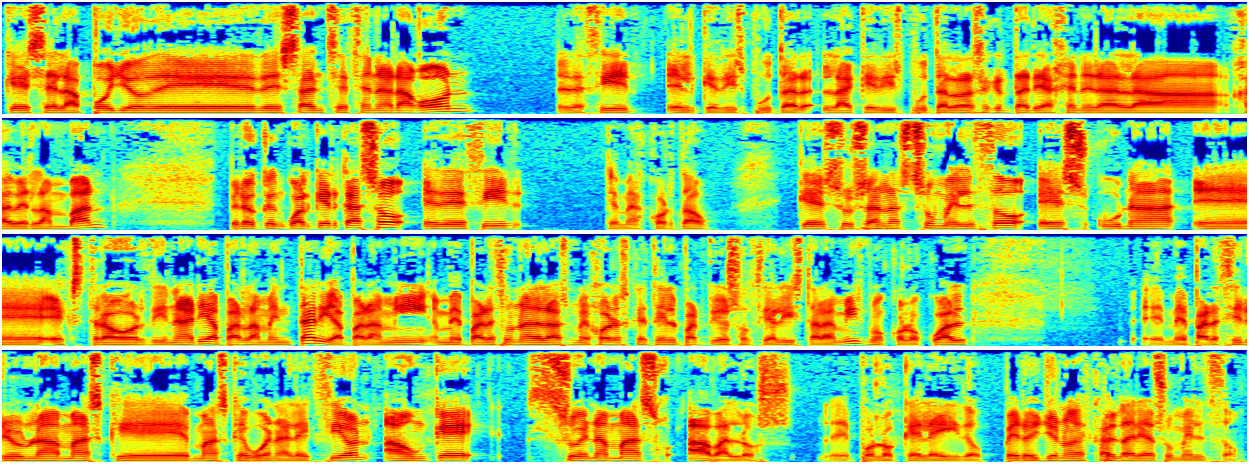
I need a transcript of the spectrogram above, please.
que es el apoyo de, de Sánchez en Aragón, es decir, el que disputar, la que disputará la Secretaría General a Javier Lambán, pero que en cualquier caso he de decir, que me has cortado, que Susana Sumelzo es una eh, extraordinaria parlamentaria. Para mí me parece una de las mejores que tiene el Partido Socialista ahora mismo, con lo cual eh, me parecería una más que, más que buena elección, aunque suena más Ábalos, eh, por lo que he leído, pero yo no descartaría a Sumelzo.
